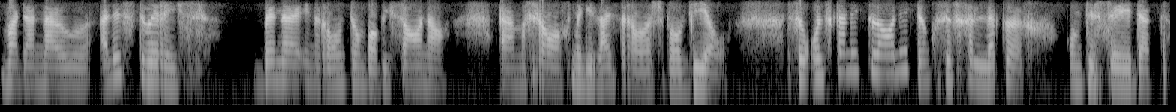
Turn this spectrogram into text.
wat dan nou alle stories binne en rondom Babisana um, graag met die luisteraars wil deel. So ons kan nie kla nie, dink ons is gelukkig om te sê dat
